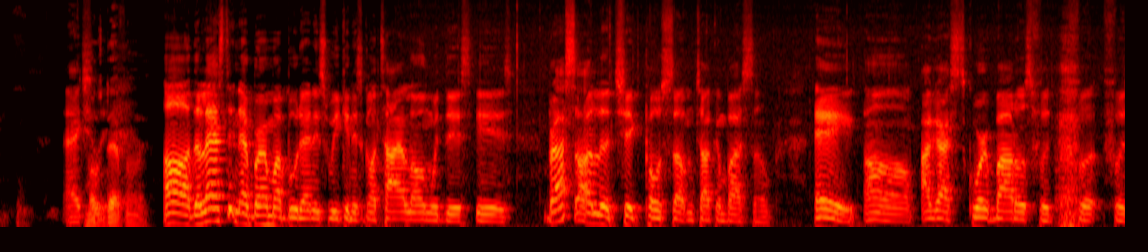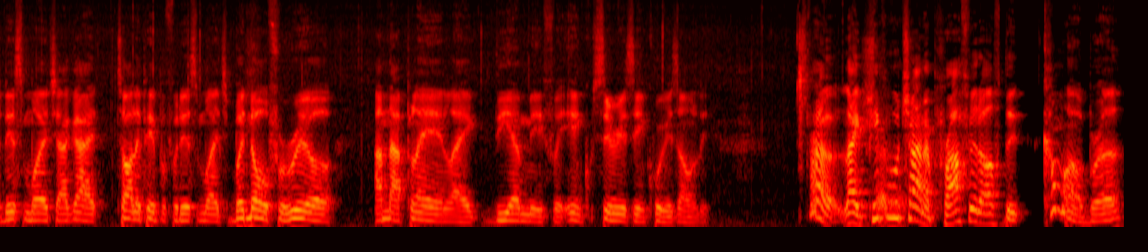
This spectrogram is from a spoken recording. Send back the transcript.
Actually. Most definitely. Uh, the last thing that burned my boot at this weekend is gonna tie along with this is, bro. I saw a little chick post something talking about some. Hey, um, I got squirt bottles for for for this much. I got toilet paper for this much. But no, for real, I'm not playing. Like DM me for in- serious inquiries only. Bro, like Shut people who trying to profit off the. Come on, bro.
